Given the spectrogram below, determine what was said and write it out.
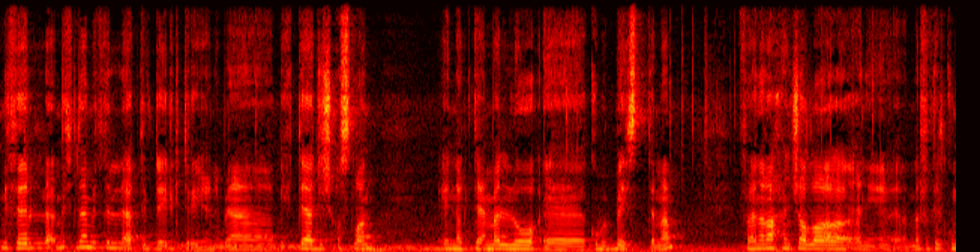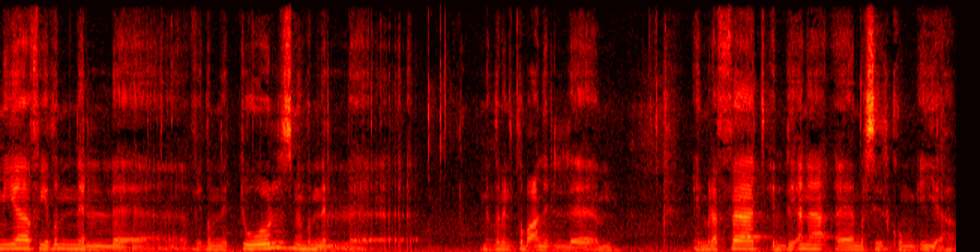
مثل مثل مثل ال Active Directory يعني ما بيحتاجش أصلا إنك تعمل له آه copy paste تمام؟ فأنا راح إن شاء الله يعني مرفق لكم إياه في ضمن في ضمن ال tools من ضمن من ضمن طبعا الملفات اللي أنا مرسل لكم إياها.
